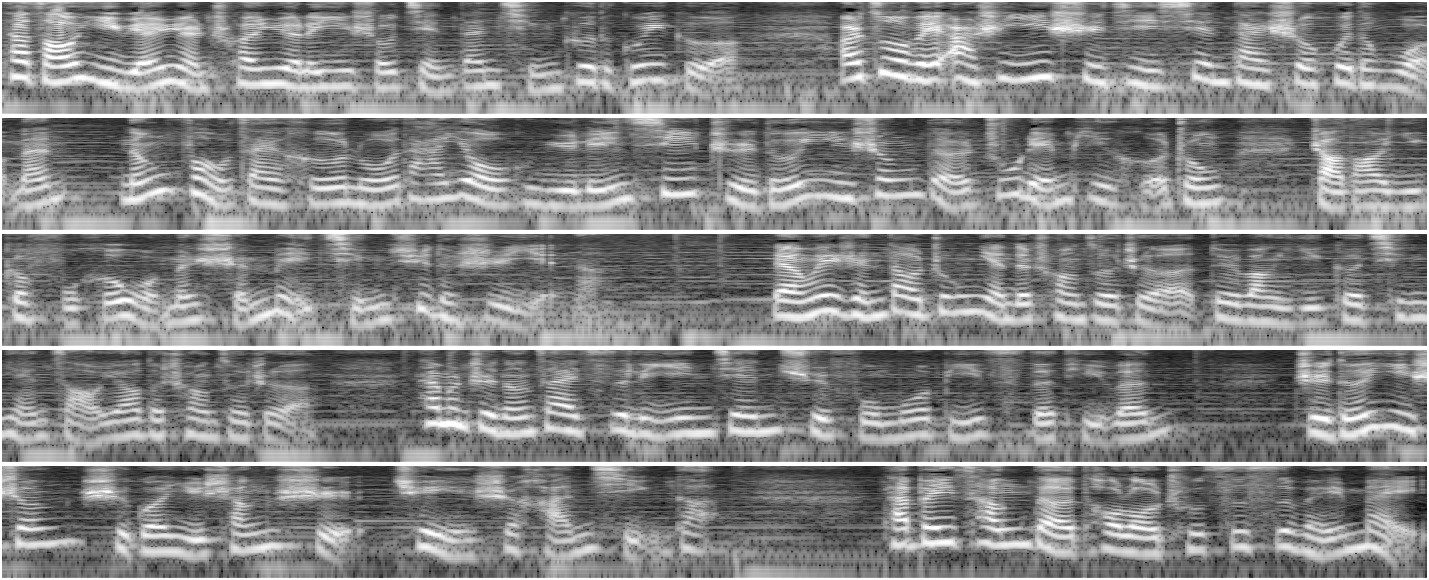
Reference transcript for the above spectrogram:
它早已远远穿越了一首简单情歌的规格。而作为二十一世纪现代社会的我们，能否在和罗大佑与林夕只得一生的珠联璧合中，找到一个符合我们审美情趣的视野呢？两位人到中年的创作者对望一个青年早夭的创作者，他们只能在字里音间去抚摸彼此的体温。只得一生是关于伤势，却也是含情的。它悲苍地透露出丝丝唯美，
